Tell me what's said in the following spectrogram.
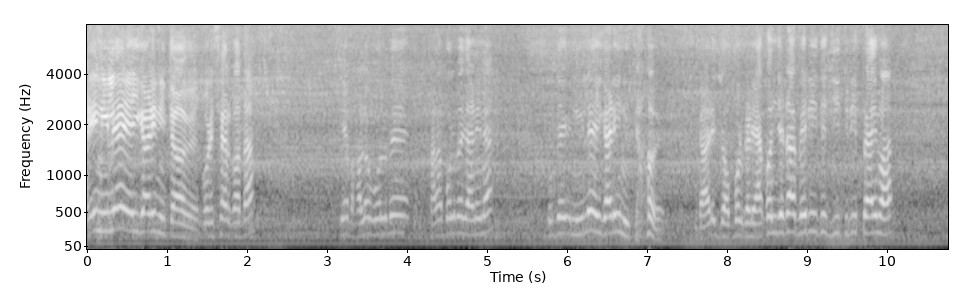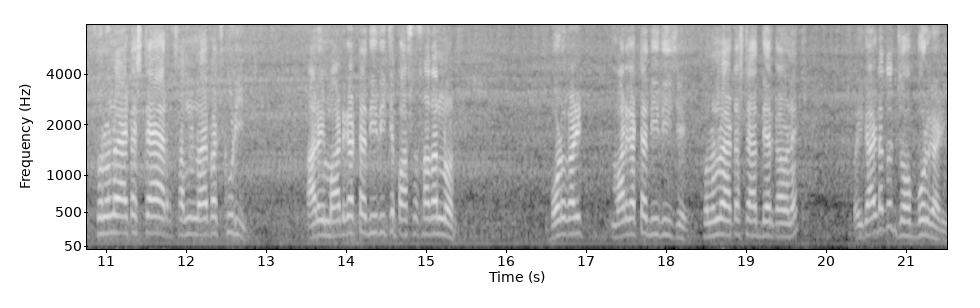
গাড়ি নিলে এই গাড়ি নিতে হবে। পরিষ্কার কথা। কে ভালো বলবে, খারাপ বলবে জানি না। কিন্তু এই নিলে এই গাড়ি নিতে হবে। গাড়ি জব্বর গাড়ি। এখন যেটা বেরিয়েছে জি থ্রি প্রাইমা ষোলো নয় একটা স্টার সামনে নয় পাঁচ কুড়ি। আর ওই মাঠগাটটা দিয়ে দিচ্ছে পাঁচশো সাতান্নর। বড় গাড়ির মার্গারটা দিয়ে দিয়েছে, ষোলো নয় আঠাশ টায়ার দেওয়ার কারণে। ওই গাড়িটা তো জব্বর গাড়ি।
